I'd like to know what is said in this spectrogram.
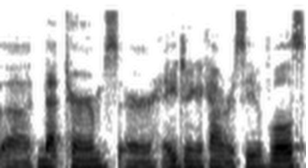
uh, net terms or aging account receivables.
